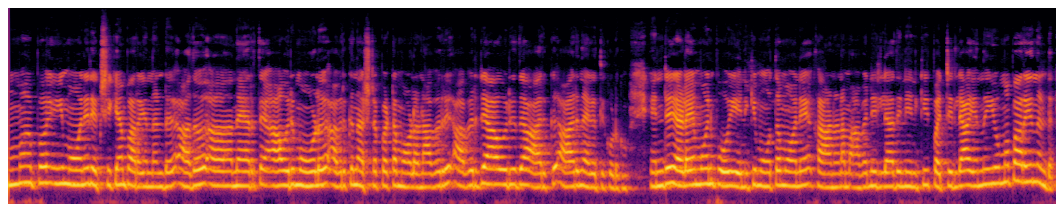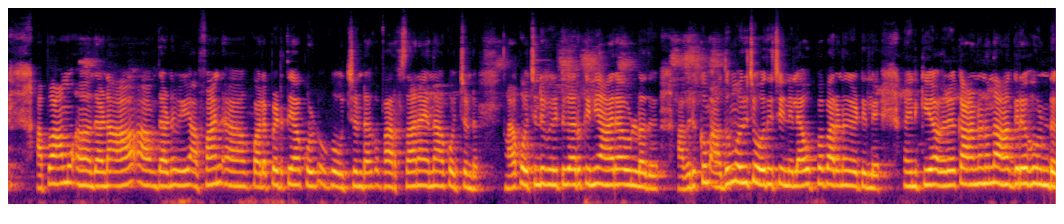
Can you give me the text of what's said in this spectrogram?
ഉമ്മ ഇപ്പോൾ ഈ മോനെ രക്ഷിക്കാൻ പറയുന്നുണ്ട്. അത് നേരത്തെ ആ ഒരു മോൾ അവർക്ക് നഷ്ടപ്പെട്ട മോളാണ്. അവർ അവരുടെ ആ ഒരു ഇത് ആർക്ക് ആര് നികത്തി കൊടുക്കും? എന്റെ ഇളയ മോൻ പോയി എനിക്ക് മൂത്ത മോനെ കാണണം. അവനില്ലാതെ ഇനി എനിക്ക് പറ്റില്ല എന്ന് ഈ ഉമ്മ പറയുന്നുണ്ട്. അപ്പോൾ ആ എന്താണ് ആ എന്താണ് ഈ അഫാൻ കൊലപ്പെടുത്തി ആ കൊച്ചുണ്ട് ഫർസാന എന്ന ആ കൊച്ചുണ്ട്. ആ കൊച്ചിന്റെ വീട്ടുകാർക്ക് ഇനി ആരാ ഉള്ളത്? അവർക്കും അതും ഒരു ചോദിച്ചില്ല ആ ഉപ്പ പറഞ്ഞു കേട്ടില്ലേ? എനിക്ക് അവരെ കാണണമെന്ന് ആഗ്രഹമുണ്ട്.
